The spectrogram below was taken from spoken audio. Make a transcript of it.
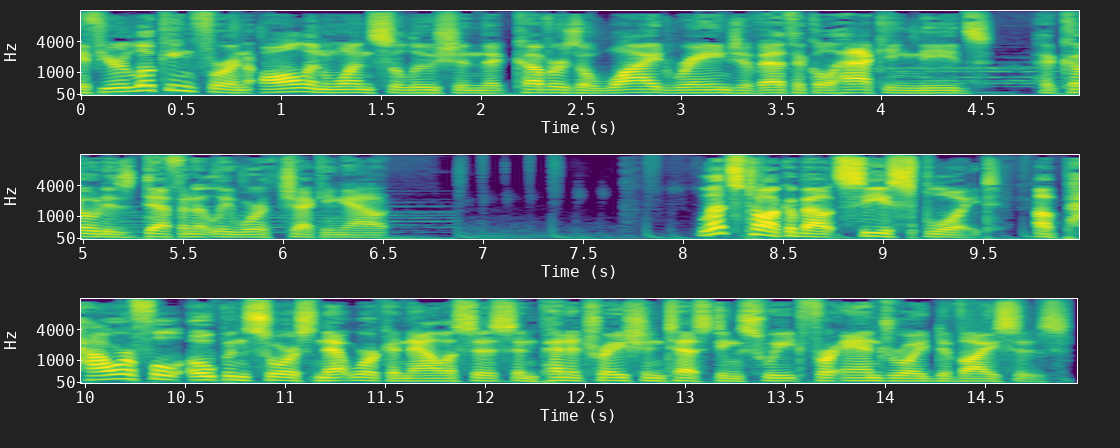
if you're looking for an all-in-one solution that covers a wide range of ethical hacking needs, Hackode is definitely worth checking out. Let's talk about Csploit, a powerful open-source network analysis and penetration testing suite for Android devices.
